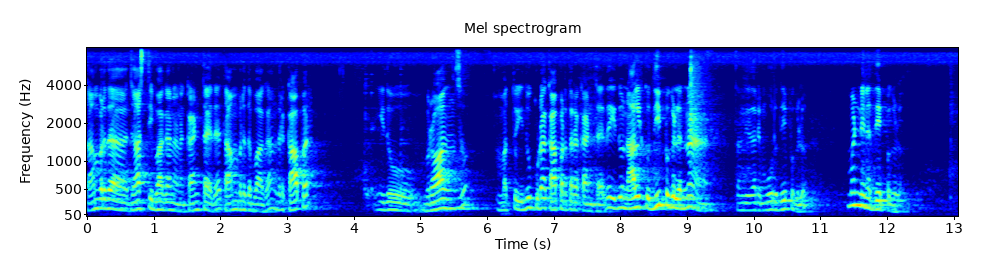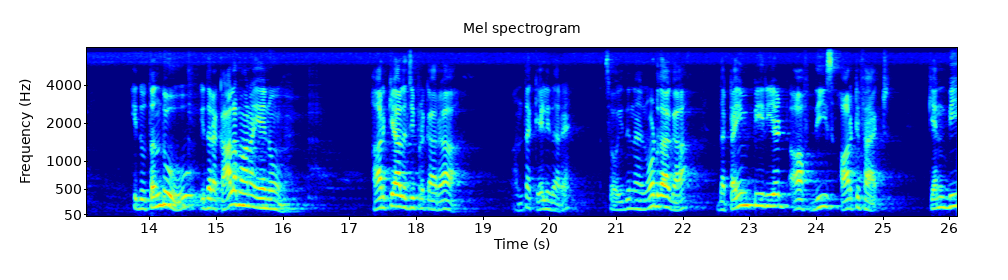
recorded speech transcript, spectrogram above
ತಾಮ್ರದ ಜಾಸ್ತಿ ಭಾಗ ನಾನು ಕಾಣ್ತಾ ಇದೆ. ತಾಮ್ರದ ಭಾಗ ಅಂದರೆ ಕಾಪರ್, ಇದು ಬ್ರಾನ್ಸು ಮತ್ತು ಇದು ಕೂಡ ಕಾಪರ್ ಥರ ಕಾಣ್ತಾ ಇದೆ. ಇದು ನಾಲ್ಕು ದೀಪಗಳನ್ನು ತಂದಿದ್ದಾರೆ. ಮೂರು ದೀಪಗಳು, ಮಣ್ಣಿನ ದೀಪಗಳು. ಇದು ತಂದು ಇದರ ಕಾಲಮಾನ ಏನು? ಆರ್ಕಿಯಾಲಜಿ ಪ್ರಕಾರ ಅಂತ ಕೇಳಿದ್ದಾರೆ. ಸೊ ಇದನ್ನು ನೋಡಿದಾಗ the time period of these artifacts can be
